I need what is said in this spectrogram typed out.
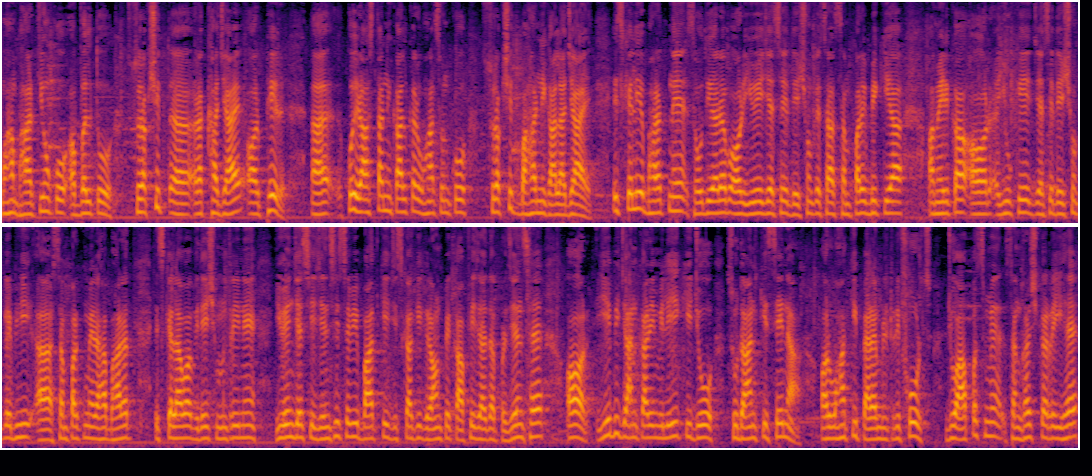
वहाँ भारतीयों को अव्वल तो सुरक्षित रखा जाए और फिर कोई रास्ता निकाल कर वहाँ से उनको सुरक्षित बाहर निकाला जाए। इसके लिए भारत ने सऊदी अरब और यूए जैसे देशों के साथ संपर्क भी किया। अमेरिका और यूके जैसे देशों के भी संपर्क में रहा भारत। इसके अलावा विदेश मंत्री ने यूएन जैसी एजेंसी से भी बात की, जिसका कि ग्राउंड पर काफ़ी ज़्यादा प्रेजेंस है। और ये भी जानकारी मिली कि जो सूडान की सेना और वहाँ की पैरामिलिट्री फोर्स जो आपस में संघर्ष कर रही है,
